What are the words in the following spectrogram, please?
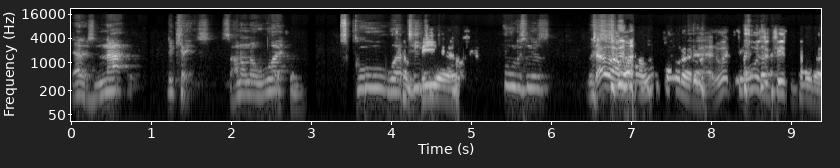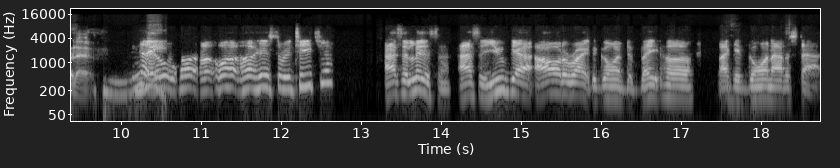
That is not the case. So I don't know what school, what teacher, foolishness that's what I wonder. Who told her that? What, who was the teacher told her that? Yeah, her, her, her history teacher. I said, listen, I said, you got all the right to go and debate her like it's going out of style.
